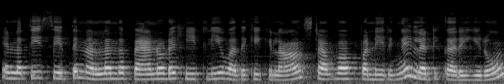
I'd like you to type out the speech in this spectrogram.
எல்லாத்தையும் சேர்த்து நல்லா அந்த பேனோட ஹீட்லேயே வதக்கிக்கலாம். ஸ்டவ் ஆஃப் பண்ணிடுங்க இல்லாட்டி கருகிரும்.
